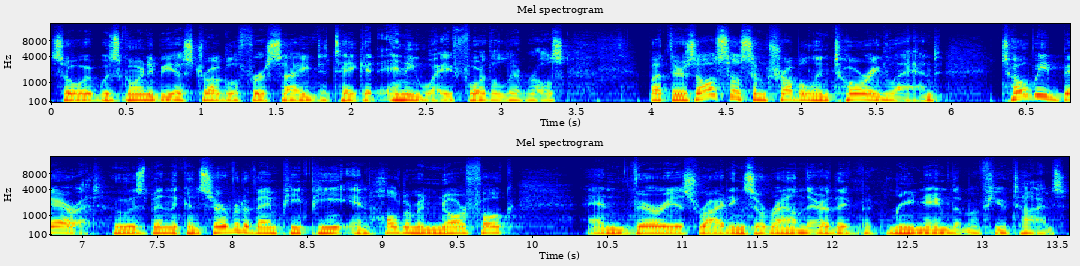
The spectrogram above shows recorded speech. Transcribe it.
so it was going to be a struggle for Saeed to take it anyway for the Liberals. But there's also some trouble in Tory land. Toby Barrett, who has been the Conservative MPP in Haldimand Norfolk and various ridings around there, they've renamed them a few times.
